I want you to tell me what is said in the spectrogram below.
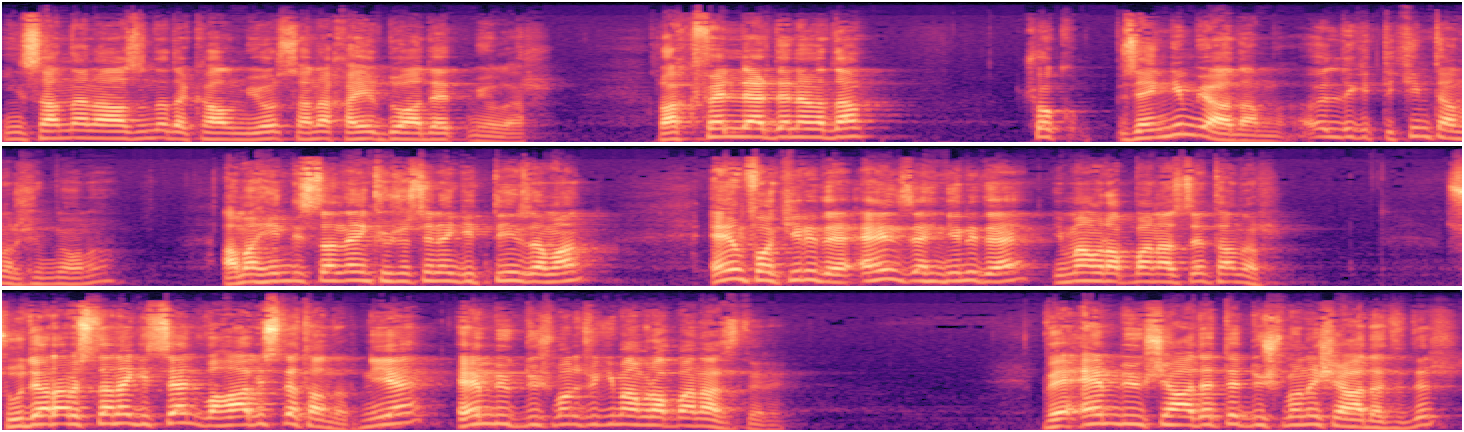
insanların ağzında da kalmıyor, sana hayır dua da etmiyorlar. Rockefeller denen adam çok zengin bir adam. Öldü gitti. Kim tanır şimdi onu? Ama Hindistan'ın en köşesine gittiğin zaman en fakiri de en zengini de İmam Rabbani Hazretleri tanır. Suudi Arabistan'a gitsen Vahabisi de tanır. Niye? En büyük düşmanı çünkü İmam Rabbani Hazretleri. Ve en büyük şehadet de düşmanın şehadetidir.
